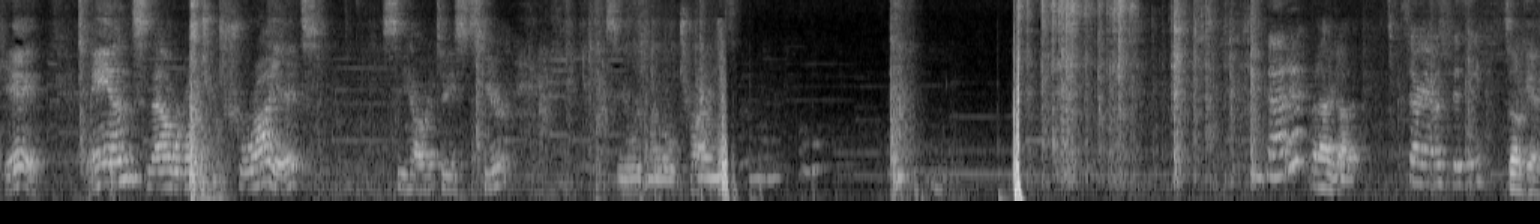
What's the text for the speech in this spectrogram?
Okay, and now we're going to try it. See how it tastes here. See where's my little trying. You got it? And I got it. Sorry, I was busy. It's okay.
